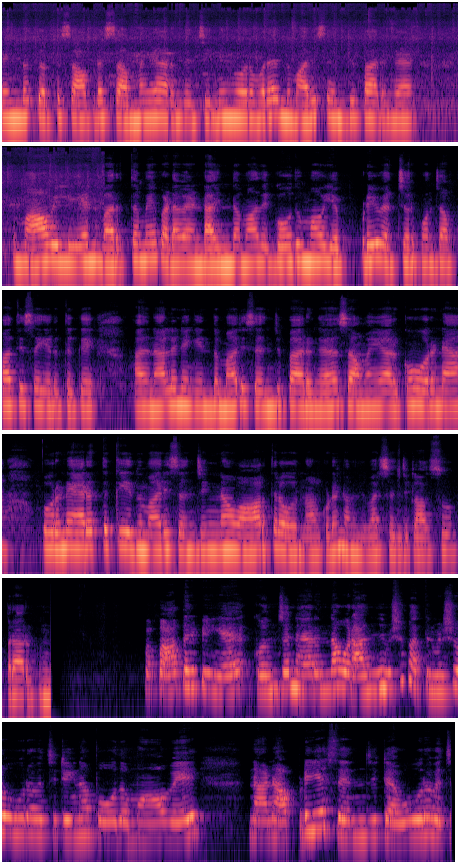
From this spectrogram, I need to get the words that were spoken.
ரெண்டும் தொட்டு சாப்பிட செம்மையாக இருந்துச்சு. நீங்கள் ஒரு முறை இந்த மாதிரி செஞ்சு பாருங்கள் மாவு இல்லையேன்னு வருத்தமே பட வேண்டாம். இந்த மாதிரி கோதுமை மாவு எப்படியும் வச்சுருப்போம்? சப்பாத்தி செய்கிறதுக்கு அதனால் நீங்கள் இந்த மாதிரி செஞ்சு பாருங்கள் செமையாக இருக்கும். ஒரு நே ஒரு நேரத்துக்கு இது மாதிரி செஞ்சிங்கன்னா வாரத்தில் ஒரு நாள் கூட நம்ம இந்த மாதிரி செஞ்சுக்கலாம். சூப்பராக இருக்குங்க பார்த்துருப்பீங்க கொஞ்ச நேரம்தான் ஒரு அஞ்சு நிமிஷம் பத்து நிமிஷம் ஊற வச்சிட்டிங்கன்னா போதும். மாவே நான் அப்படியே செஞ்சுட்டேன். ஊற வச்சு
